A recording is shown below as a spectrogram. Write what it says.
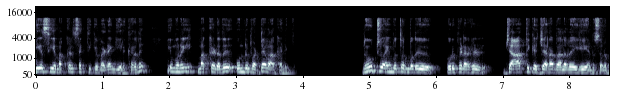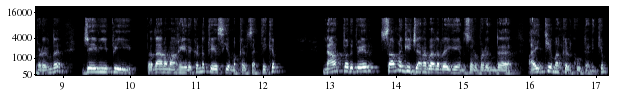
தேசிய மக்கள் சக்திக்கு வழங்கி இருக்கிறது இம்முறை மக்களது ஒன்றுபட்ட வாக்களிப்பு. நூற்று ஐம்பத்தி ஒன்பது உறுப்பினர்கள் ஜாத்திக ஜன பலவேகி என்று சொல்லப்படுகின்ற ஜேவிபி பிரதானமாக இருக்கின்ற தேசிய மக்கள் சக்திக்கும் நாற்பது பேர் சமகி ஜனபலவேகை என்று சொல்லப்படுகின்ற ஐக்கிய மக்கள் கூட்டணிக்கும்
